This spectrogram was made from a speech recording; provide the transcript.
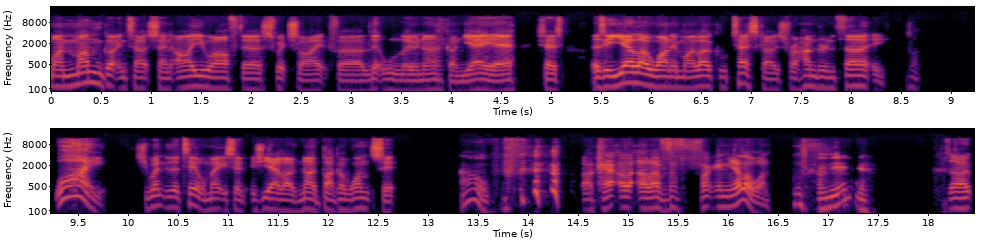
my mum got in touch saying, Are you after Switch Lite for little Luna? Gone, yeah, yeah. She says, There's a yellow one in my local Tesco's for 130. I was like, Why? She went to the till, mate. He said, It's yellow. No bugger wants it. Oh. Okay, I'll, I'll have the fucking yellow one. um, yeah. So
